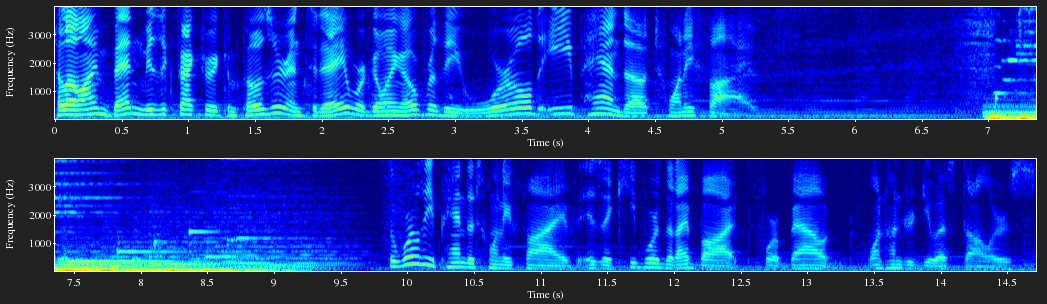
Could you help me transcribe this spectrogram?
Hello, I'm Ben, Music Factory composer, and today we're going over the World E Panda 25. The World E Panda 25 is a keyboard that I bought for about 100 US dollars.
